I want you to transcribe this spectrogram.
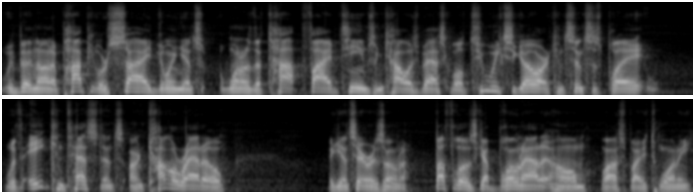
we've been on a popular side going against one of the top five teams in college basketball. Two weeks ago, our consensus play with eight contestants on Colorado against Arizona. Buffalo's got blown out at home, lost by 20.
